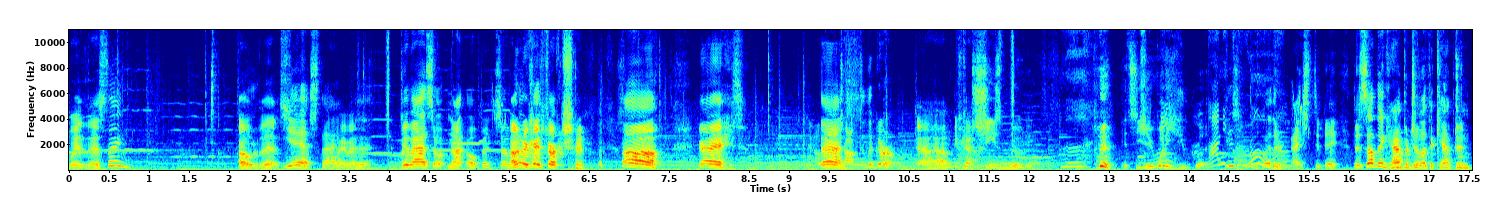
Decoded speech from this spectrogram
Wait, this thing? Oh, this. Yes, that. Wait, wait, wait. Too bad it's not open. So Under construction. Oh, great. Now That's... talk to the girl. Because God. she's moody. it's you. What are you? doing? Isn't the weather nice today? Did something happen to it, the captain?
